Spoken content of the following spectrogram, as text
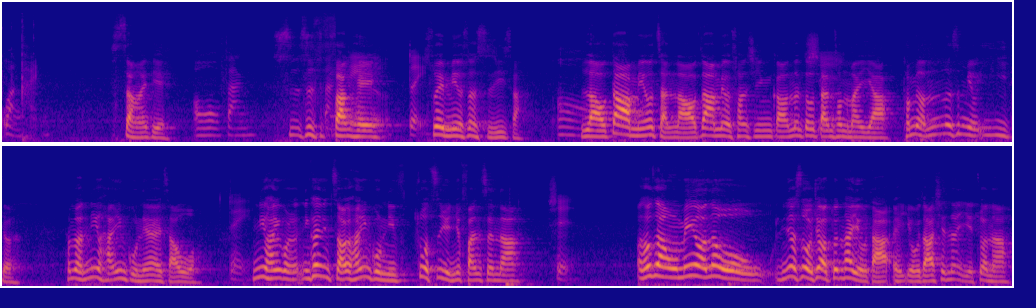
万海是涨还跌，哦翻是是翻黑了，，对，所以没有算实际涨。哦老大没有涨，老大没有创新高，那都是单冲的卖压，同没有？那是没有意义的。同没有？你有航运股，你要来找我。对你有航运股，你看你找航运股，你做资源就翻身啦、是啊。头长我没有，那我你那时候我叫我蹲泰友达，哎、友达现在也赚啊，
